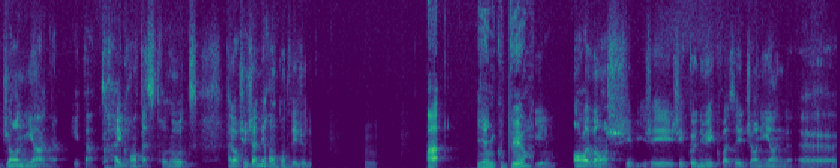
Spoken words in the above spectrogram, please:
John Young, qui est un très grand astronaute. Alors, j'ai jamais rencontré, je Ah, il y a une coupure? En revanche, j'ai connu et croisé John Young, euh,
